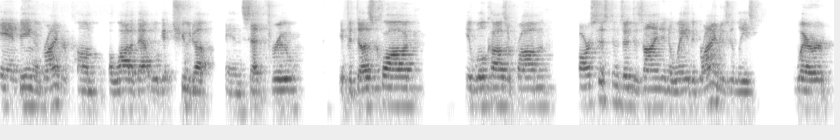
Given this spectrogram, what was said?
and being a grinder pump, a lot of that will get chewed up and sent through. If it does clog, it will cause a problem. Our systems are designed in a way, the grinders at least, where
